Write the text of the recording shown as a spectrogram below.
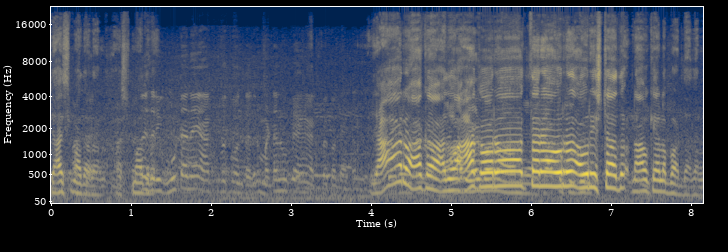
ಜಾಸ್ತಿ ಮಾತಾಡೋಲ್ಲ. ಅಷ್ಟು ಮಾತಾಡ ಸರ್ ಈಗ ಊಟನೇ ಹಾಕ್ಬೇಕು ಅಂತಂದ್ರೆ ಮಟನ್ ಊಟ ಹೆಂಗೆ ಹಾಕ್ಬೇಕು ಅಂತ ಹೇಳ್ತಾರೆ? ಯಾರು ಹಾಕ ಅದು ಹಾಕೋರು ಹಾಕ್ತಾರೆ ಅವರು ಅವ್ರ ಇಷ್ಟ ಅದು. ನಾವು ಕೇಳಬಾರ್ದು ಅದೆಲ್ಲ.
